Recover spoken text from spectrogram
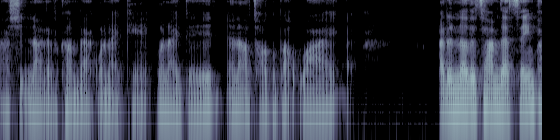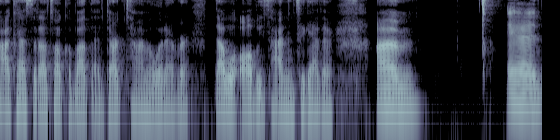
I should not have come back when I can't when I did, and I'll talk about why at another time. That same podcast that I'll talk about that dark time or whatever that will all be tied in together. Um, and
